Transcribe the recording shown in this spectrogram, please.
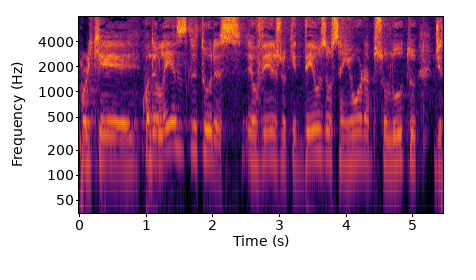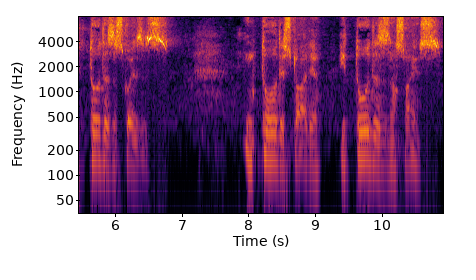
Porque quando eu leio as Escrituras, eu vejo que Deus é o Senhor absoluto de todas as coisas, em toda a história e todas as nações.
